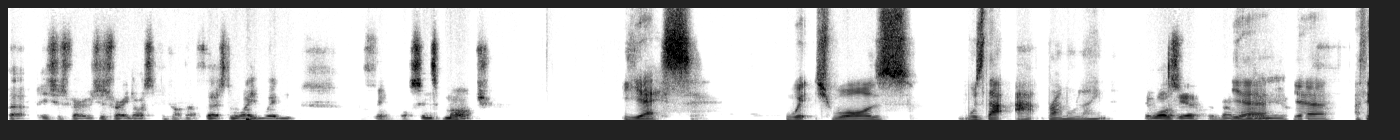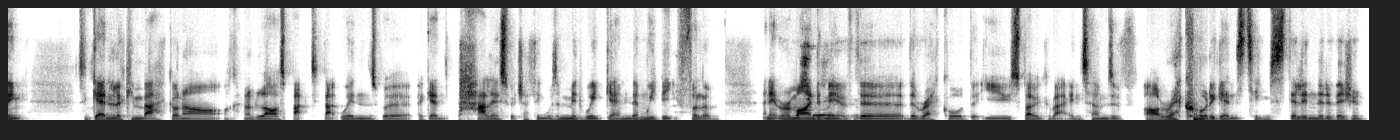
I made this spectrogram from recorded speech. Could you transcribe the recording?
But it's just very it's just very nice to pick up that first away win. I think what since March. Yes, which was was that at Bramall Lane? It was, yeah. Yeah, Lane, yeah, yeah. I think so again, looking back on our, our kind of last back-to-back wins were against Palace, which I think was a midweek game. Then we beat Fulham, and it reminded right. me of the the record that you spoke about in terms of our record against teams still in the division.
